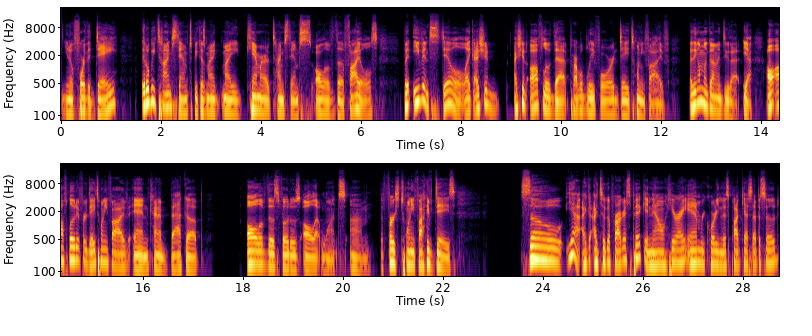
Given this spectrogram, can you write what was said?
you know, for the day. It'll be time stamped because my my camera timestamps all of the files. But even still, like I should I should offload that probably for day 25. I think I'm gonna do that. Yeah, I'll offload it for day 25 and kind of back up all of those photos all at once. Um, the first 25 days so yeah, I, I took a progress pic, and now here I am recording this podcast episode.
